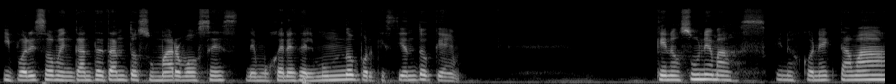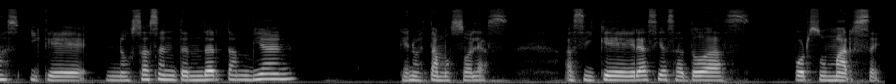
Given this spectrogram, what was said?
y por eso me encanta tanto sumar voces de mujeres del mundo porque siento que que nos une más, que nos conecta más y que nos hace entender también que no estamos solas. Así que gracias a todas por sumarse.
